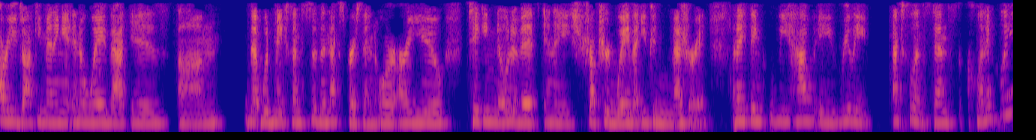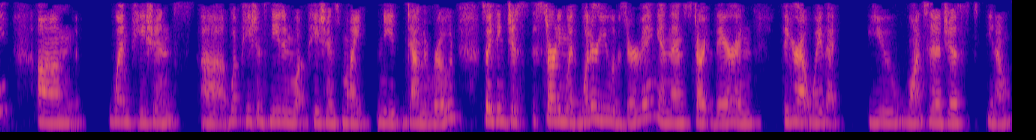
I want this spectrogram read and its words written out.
are you documenting it in a way that is um, that would make sense to the next person? Or are you taking note of it in a structured way that you can measure it? And i think we have a really excellent sense clinically um, when patients uh, what patients need and what patients might need down the road. So i think just starting with what are you observing and then start there and figure out way that you want to just you know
